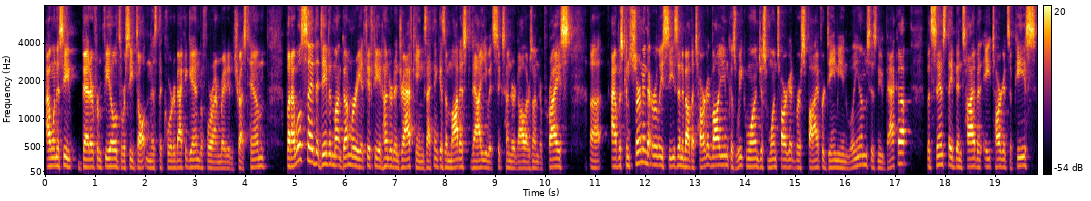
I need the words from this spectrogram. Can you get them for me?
I want to see better from Fields or see Dalton as the quarterback again before I'm ready to trust him. But I will say that David Montgomery at 5800 in DraftKings I think is a modest value at $600 underpriced. Uh, I was concerned in the early season about the target volume because week one, just one target versus five for Damien Williams, his new backup. But since they've been tied with eight targets apiece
